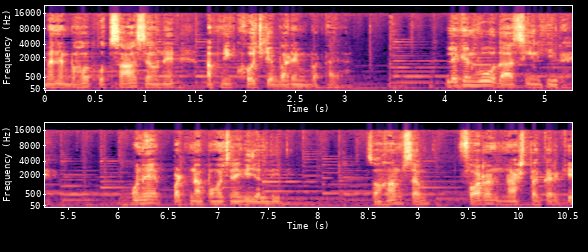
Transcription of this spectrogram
मैंने बहुत उत्साह से उन्हें अपनी खोज के बारे में बताया। लेकिन वो उदासीन ही रहे। उन्हें पटना पहुँचने की जल्दी थी। सो हम सब फ़ौरन नाश्ता करके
